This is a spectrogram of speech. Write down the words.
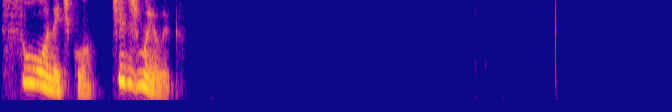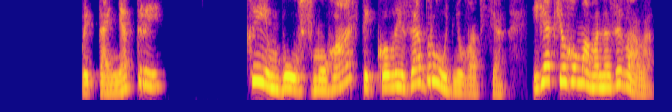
сонечко чи джмелик? Питання 3. Ким був смугастик, коли забруднювався? Як його мама називала?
